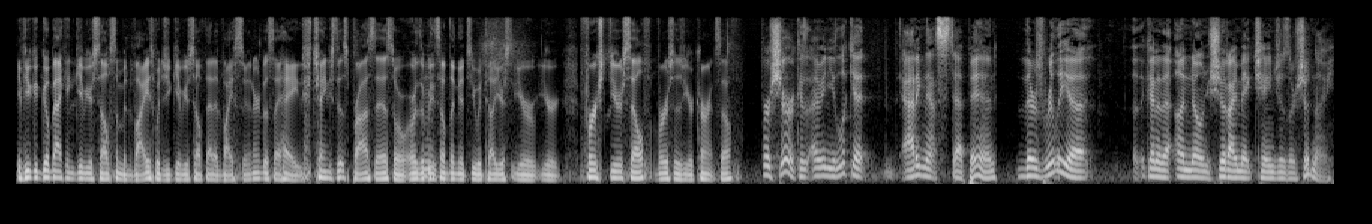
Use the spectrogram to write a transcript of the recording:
if you could go back and give yourself some advice, would you give yourself that advice sooner to say, hey, change this process, or or there be something that you would tell your your your first year self versus your current self? For sure, because I mean, you look at adding that step in. There's really a, kind of the unknown: should I make changes or shouldn't I?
